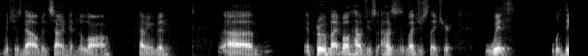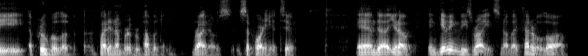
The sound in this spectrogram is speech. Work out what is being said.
which has now been signed into law, having been um, approved by both houses, houses of legislature with with the approval of uh, quite a number of Republican RINOs supporting it too. And, uh, you know, in giving these rights now by federal law,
